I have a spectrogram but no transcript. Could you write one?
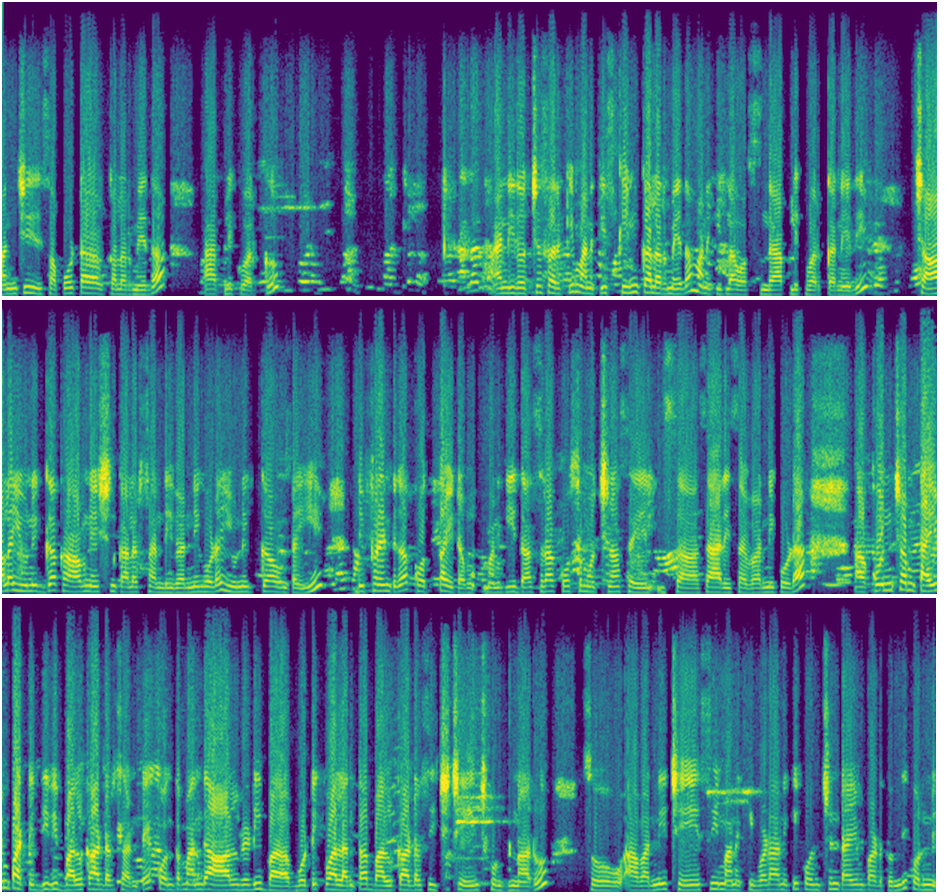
మంచి సపోటా కలర్ మీద యాప్లిక్ వర్క్ అండ్ ఇది వచ్చేసరికి మనకి స్కిన్ కలర్ మీద మనకి ఇట్లా వస్తుంది యాప్లిక్ వర్క్ అనేది. చాలా యూనిక్గా కాంబినేషన్ కలర్స్ అండి. ఇవన్నీ కూడా యూనిక్గా ఉంటాయి. డిఫరెంట్గా కొత్త ఐటమ్ మనకి దసరా కోసం వచ్చిన సేల్ శారీస్ అవన్నీ కూడా కొంచెం టైం పట్టింది ఇవి బల్క్ ఆర్డర్స్ అంటే కొంతమంది ఆల్రెడీ బొటిక్ వాళ్ళంతా బల్క్ ఆర్డర్స్ ఇచ్చి చేయించుకుంటున్నారు. సో అవన్నీ చేసి మనకి ఇవ్వడానికి కొంచెం టైం పడుతుంది. కొన్ని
